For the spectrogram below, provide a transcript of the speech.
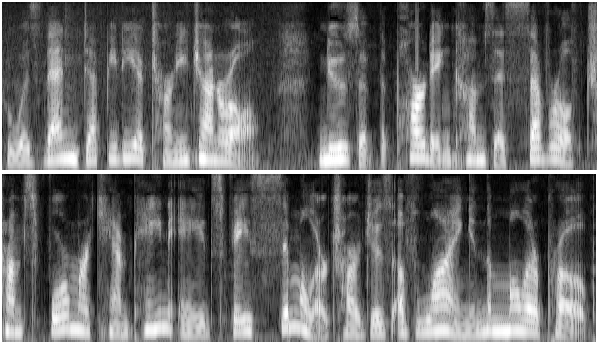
who was then Deputy Attorney General. News of the pardon comes as several of Trump's former campaign aides face similar charges of lying in the Mueller probe.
